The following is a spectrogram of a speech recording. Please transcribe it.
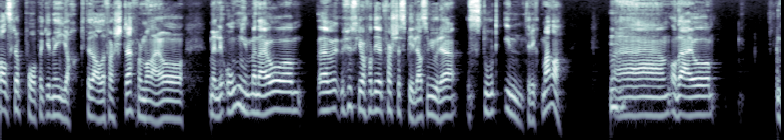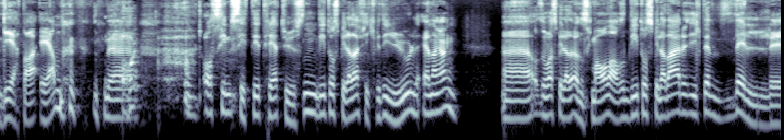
vanskelig å påpeke nøyaktig det aller første, for man er jo veldig ung. Men det er jo jeg husker i hvert fall de første spillene som gjorde stort inntrykk på meg. da. Mm. Uh, og det er jo GTA1 det, og, og SimCity 3000. De to spillene der fikk vi til jul en eller annen gang. Uh, det var spillet jeg hadde ønsket meg òg. Altså, de to spillene der gikk det veldig,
